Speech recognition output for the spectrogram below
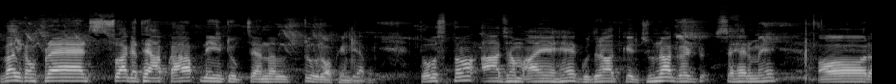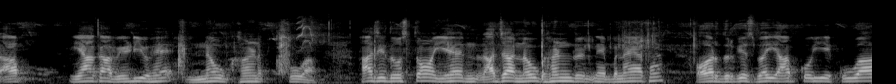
वेलकम फ्रेंड्स स्वागत है आपका अपने YouTube channel tour of India में। दोस्तों, आज हम आए हैं गुजरात के जूनागढ़ शहर में और आप यहाँ का वीडियो है नवखंड कुआ। हाँ जी दोस्तों, यह राजा नवखंड ने बनाया था और दुर्गेश भाई, आपको ये कुआ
